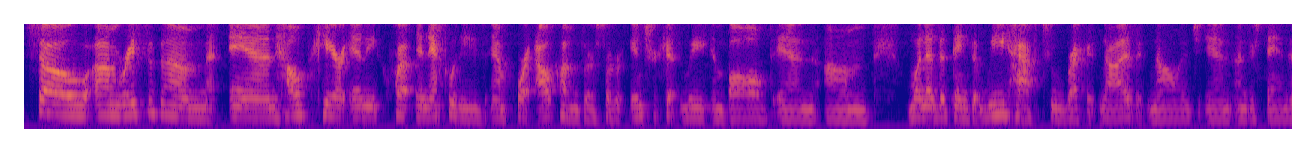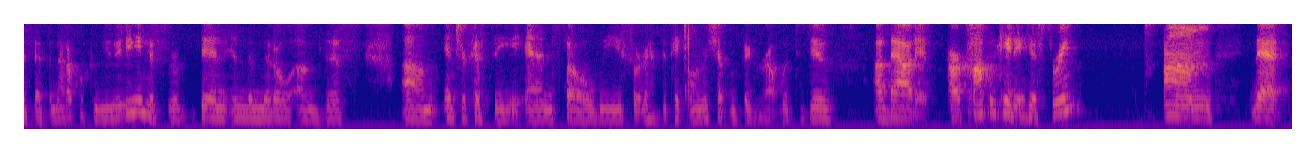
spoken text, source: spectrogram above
So, um, racism and healthcare inequities and poor outcomes are sort of intricately involved in um, one of the things that we have to recognize, acknowledge, and understand is that the medical community has sort of been in the middle of this um, intricacy. And so we sort of have to take ownership and figure out what to do about it. Our complicated history um, that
